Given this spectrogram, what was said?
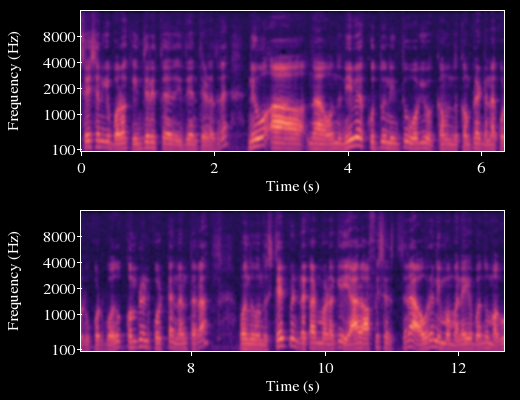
ಸ್ಟೇಷನ್ಗೆ ಬರೋಕ್ಕೆ ಇಂಜರಿ ಇದೆ ಅಂತ ಹೇಳಿದ್ರೆ ನೀವು ಒಂದು ನೀವೇ ಖುದ್ದು ನಿಂತು ಹೋಗಿ ಒಂದು ಕಂಪ್ಲೇಂಟನ್ನು ಕೊಟ್ಟು ಕೊಡ್ಬೋದು. ಕಂಪ್ಲೇಂಟ್ ಕೊಟ್ಟ ನಂತರ ಒಂದು ಒಂದು ಸ್ಟೇಟ್ಮೆಂಟ್ ರೆಕಾರ್ಡ್ ಮಾಡೋಕ್ಕೆ ಯಾರು ಆಫೀಸರ್ ಇರ್ತಾರೆ, ಅವರೇ ನಿಮ್ಮ ಮನೆಗೆ ಬಂದು, ಮಗು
